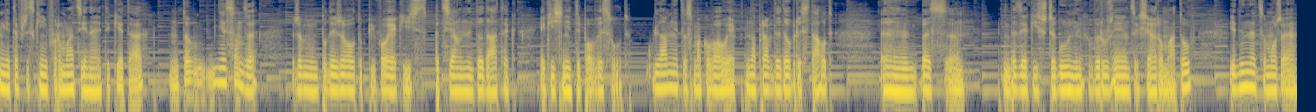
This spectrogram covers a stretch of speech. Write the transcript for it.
nie te wszystkie informacje na etykietach, no to nie sądzę, żebym podejrzewał to piwo jakiś specjalny dodatek, jakiś nietypowy słód. Dla mnie to smakowało jak naprawdę dobry stout, e, bez, e, bez jakichś szczególnych, wyróżniających się aromatów. Jedyne co może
